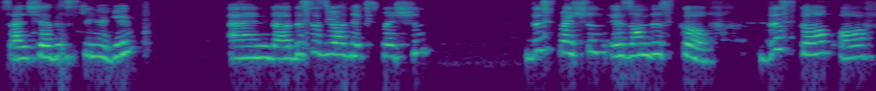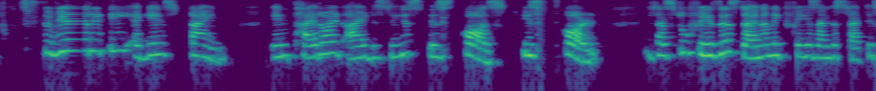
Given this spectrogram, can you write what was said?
So I'll share the screen again. And uh, this is your next question. This question is on this curve. This curve of severity against time in thyroid eye disease is caused, is called. It has two phases, dynamic phase and the static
